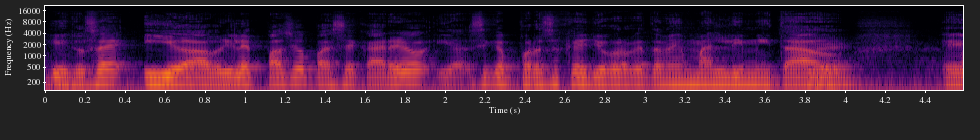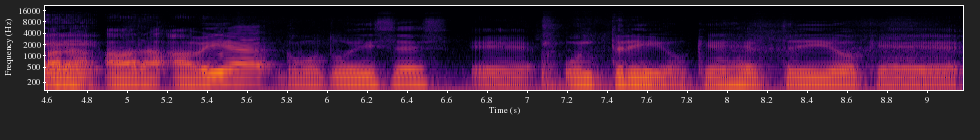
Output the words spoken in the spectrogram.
y entonces y abrir espacio para ese careo. Y así que por eso es que yo creo que también es más limitado. Eh, ahora, ahora, había, como tú dices, eh, un trío, que es el trío que,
